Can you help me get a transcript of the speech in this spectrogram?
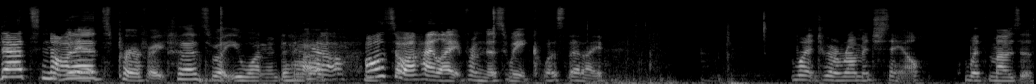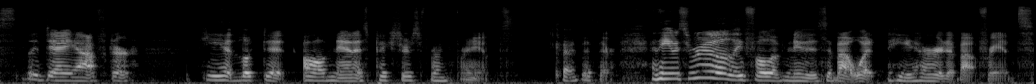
that's not it. That's perfect. That's what you wanted to have. Yeah. Also, a highlight from this week was that I went to a rummage sale with Moses the day after he had looked at all of Nana's pictures from France Okay. with her. And he was really full of news about what he'd heard about France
